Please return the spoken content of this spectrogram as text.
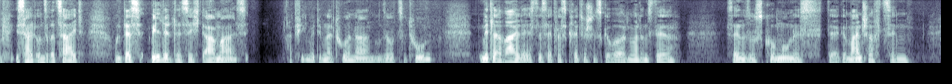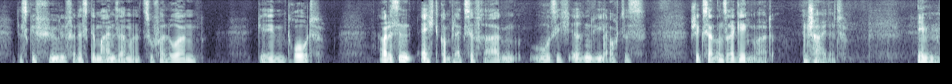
ist halt unsere Zeit. Und das bildete sich damals, hat viel mit dem Naturnahen und so zu tun. Mittlerweile ist es etwas Kritisches geworden, weil uns der Sensus communis, der Gemeinschaftssinn, das Gefühl für das Gemeinsame zu verloren gehen droht. Aber das sind echt komplexe Fragen, wo sich irgendwie auch das Schicksal unserer Gegenwart entscheidet. Im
